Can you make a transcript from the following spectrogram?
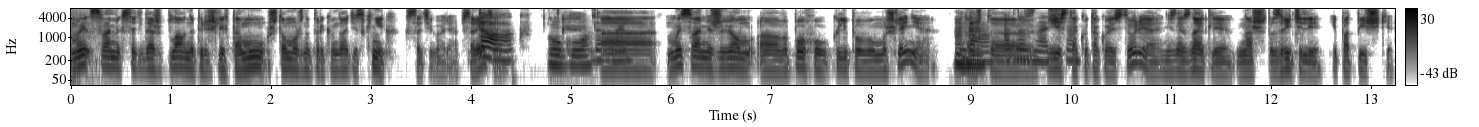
Мы с вами, кстати, даже плавно перешли к тому, что можно порекомендовать из книг, кстати говоря. Представляете? Так, Ого. А, мы с вами живем а, в эпоху клипового мышления, Мгм. потому Да, что однозначно. есть такой, такая история. Не знаю, знают ли наши зрители и подписчики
